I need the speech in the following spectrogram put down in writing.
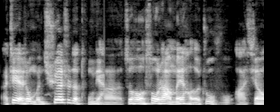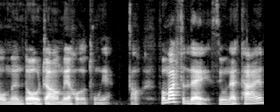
啊，这也是我们缺失的童年啊。最后送上美好的祝福啊，希望我们都有这样美好的童年。好，so much for today. See you next time.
